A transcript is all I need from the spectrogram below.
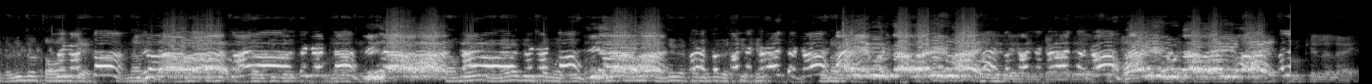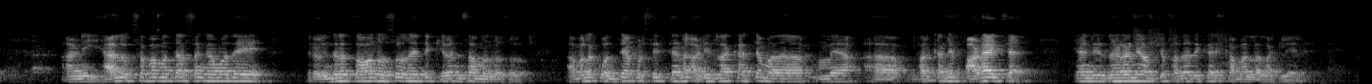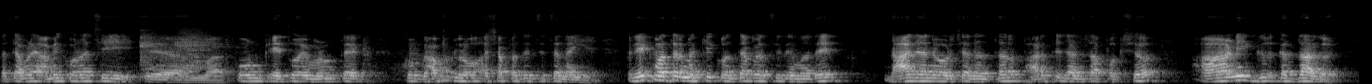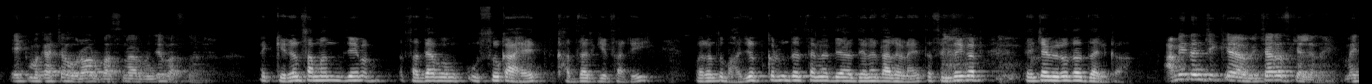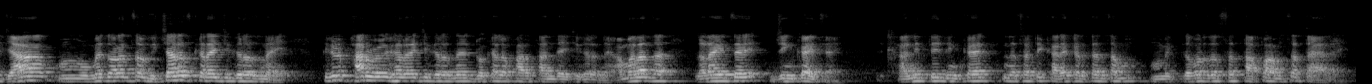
रवींद्र चव्हाण येणाऱ्या दिवसामध्ये केलेलं आहे. आणि ह्या लोकसभा मतदारसंघामध्ये रवींद्र चव्हाण असो नाही ते किरण सामंत असो. आम्हाला कोणत्या परिस्थितीत त्यांना अडीच लाखाच्या मा- फरकाने पाडायचं आहे ह्या निर्धाराने आमचे पदाधिकारी कामाला लागलेले आहे तर त्यामुळे आम्ही कोणाची कोण कोण येतोय म्हणून ते खूप घाबरलो अशा पद्धतीचं नाही आहे पण एक मात्र नक्की कोणत्या परिस्थितीमध्ये दहा जानेवारीच्या नंतर भारतीय जनता पक्ष आणि ग गद्दार गट एकमेकाच्या उरावर बसणार म्हणजे बसणार. किरण सामंत जे सध्या उत्सुक आहेत खासदारकीसाठी परंतु भाजपकडून जर त्यांना दे देण्यात आलं नाही तर शिंदे गट त्यांच्या विरोधात जाईल का? आम्ही त्यांची के विचारच केला नाही. म्हणजे ज्या उमेदवारांचा विचारच करायची गरज नाही तिकडे फार वेळ घालवायची गरज नाही डोक्याला फार ताण द्यायची गरज नाही. आम्हाला ज- लढायचं आहे जिंकायचं आहे आणि ते जिंकायण्यासाठी कार्यकर्त्यांचा म- एक जबरदस्त तापा आमचा तयार आहे.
